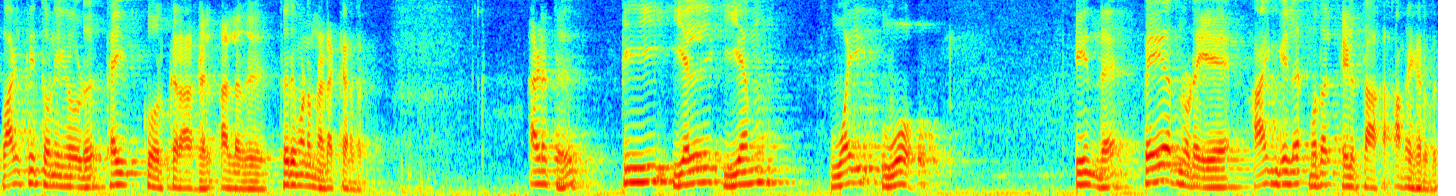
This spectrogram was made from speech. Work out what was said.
வாழ்க்கை துணையோடு கை கோர்க்கிறார்கள் அல்லது திருமணம் நடக்கிறது. அடுத்து பிஎல்எம்ஒய்ஓ இந்த பெயர்னுடைய ஆங்கில முதல் எழுத்தாக அமைகிறது.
